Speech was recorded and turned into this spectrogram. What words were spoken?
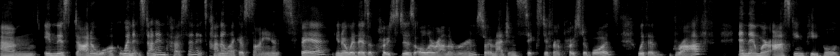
um, in this data walk, when it's done in person, it's kind of like a science fair, you know, where there's a posters all around the room. So imagine six different poster boards with a graph. And then we're asking people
